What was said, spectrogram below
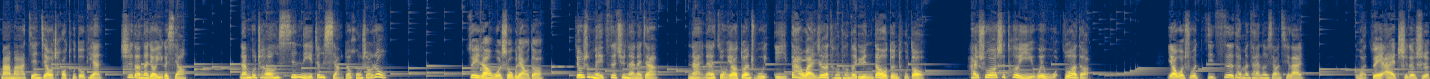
妈妈尖椒炒土豆片。吃的那叫一个香，难不成心里正想着红烧肉？最让我受不了的，就是每次去奶奶家，奶奶总要端出一大碗热腾腾的芸豆炖土豆，还说是特意为我做的。要我说几次，他们才能想起来，我最爱吃的是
